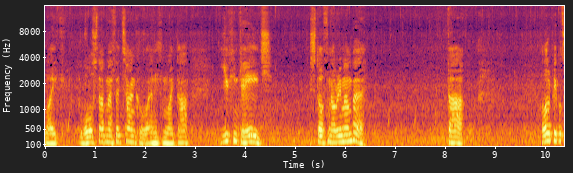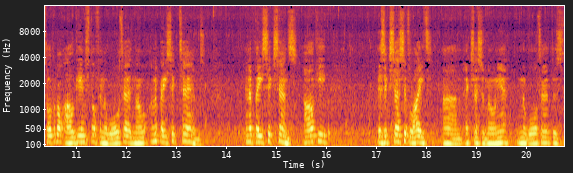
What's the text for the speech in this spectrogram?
like a Walstad method tank or anything like that. You can gauge stuff. Now remember that a lot of people talk about algae and stuff in the water. Now, on a basic terms, in a basic sense, algae is excessive light and excessive ammonia in the water. There's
